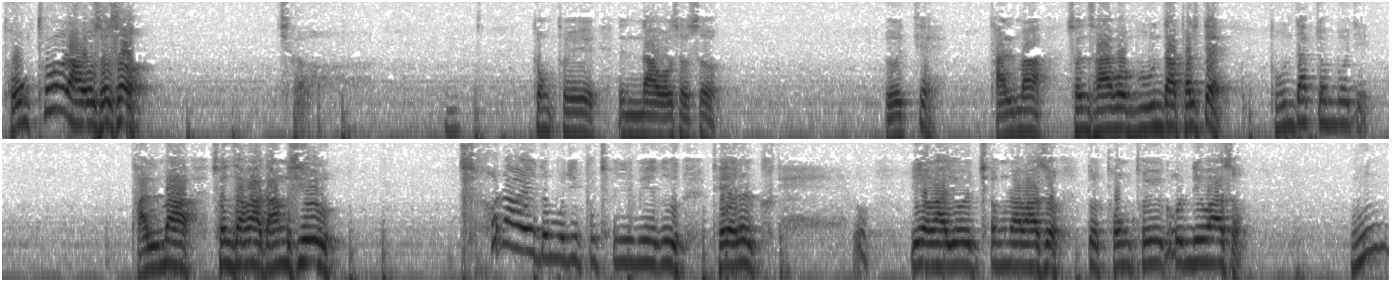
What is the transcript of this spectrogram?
동토로 나오셔서 저 동토에 나오셔서 어째 달마 선사하고 문답할 때 문답 좀 보지. 달마 선사가 당시의 천하에도 무지 부처님의 그 대를 그대로 얘가 요 청 나와서 또 동토에 건네와서 응?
